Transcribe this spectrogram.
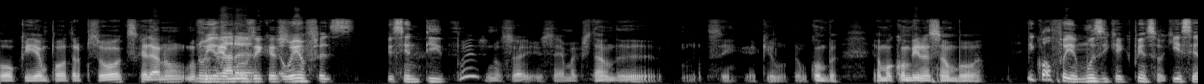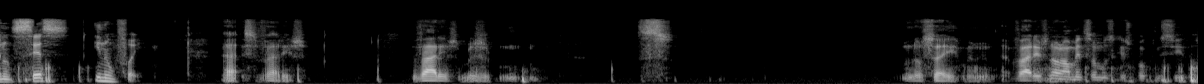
Ou que iam para outra pessoa que se calhar não, não, não fazia músicas. O ênfase e o sentido. Pois, não sei. Isso é uma questão de. Sim, aquilo é, um, é uma combinação boa. E qual foi a música que pensou que ia ser um sucesso e não foi? Ah, várias. Várias, mas. Não sei. Várias. Normalmente são músicas pouco conhecidas.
